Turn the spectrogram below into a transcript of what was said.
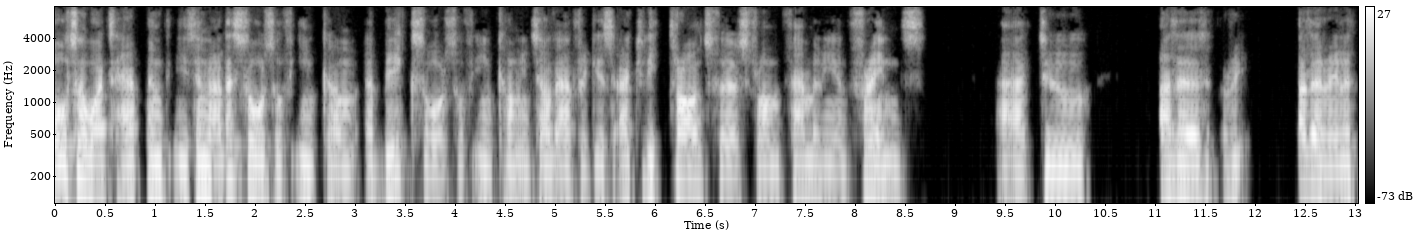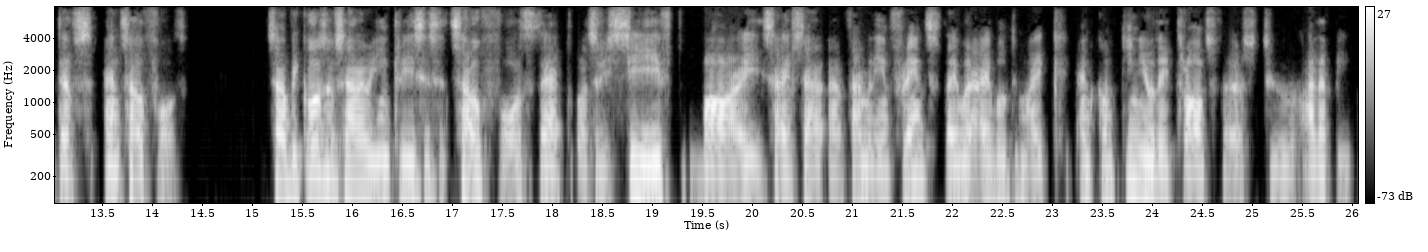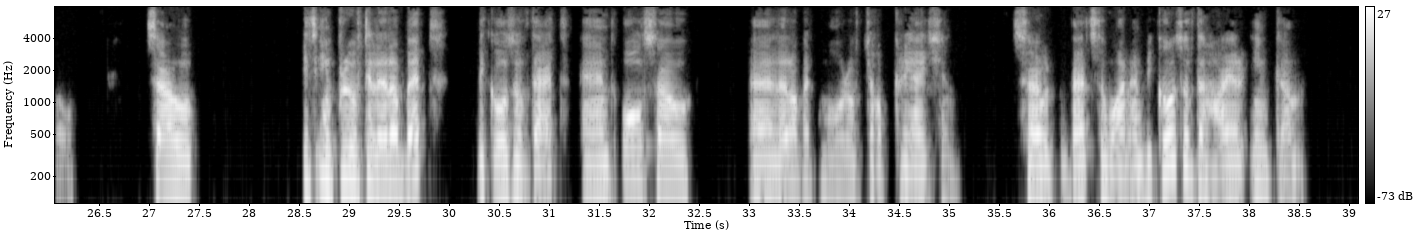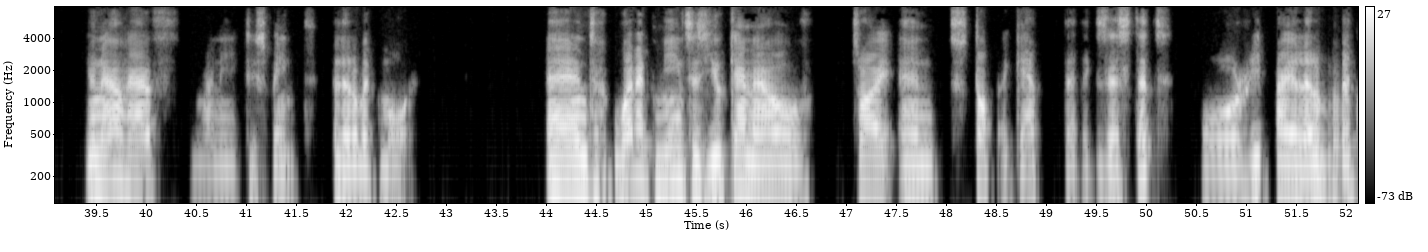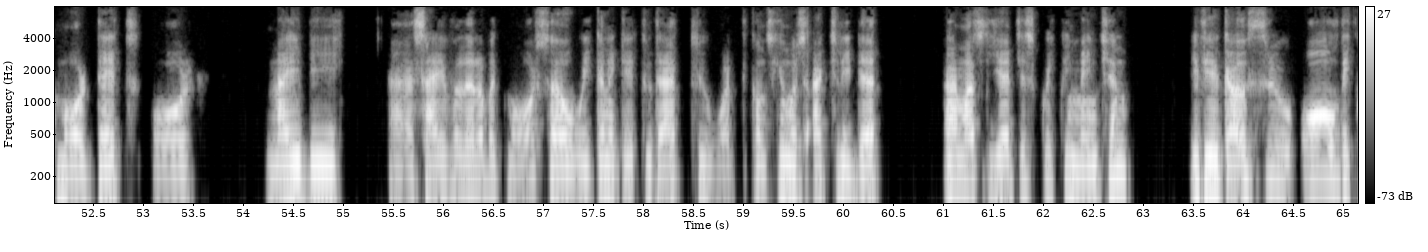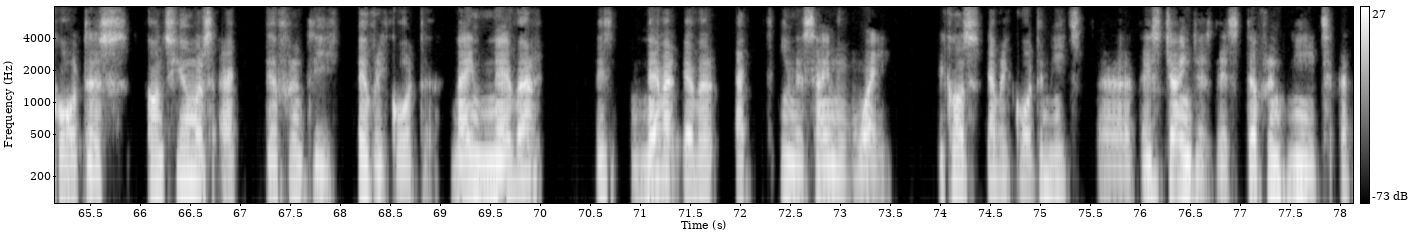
Also, what's happened is another source of income, a big source of income in South Africa is actually transfers from family and friends uh, to other re- other relatives and so forth. So, because of salary increases and so forth that was received by, say, uh, family and friends, they were able to make and continue their transfers to other people. So, it's improved a little bit because of that, and also a little bit more of job creation. So that's the one. And because of the higher income, you now have money to spend a little bit more. And what it means is you can now try and stop a gap that existed or repay a little bit more debt or maybe uh, save a little bit more. So we're going to get to that, to what the consumers actually did. And I must here just quickly mention, if you go through all the quarters, consumers act differently every quarter. They never, they never ever act in the same way because every quarter needs, uh, there's changes, there's different needs at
